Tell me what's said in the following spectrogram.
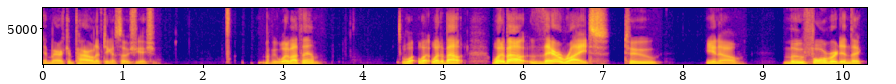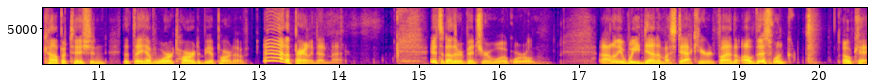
American Powerlifting Association? I mean, what about them? What, what, what about what about their rights to, you know, move forward in the competition that they have worked hard to be a part of? Eh, it apparently doesn't matter. It's another adventure in woke world. Uh, let me weed down in my stack here and find the. Oh, this one. Okay.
